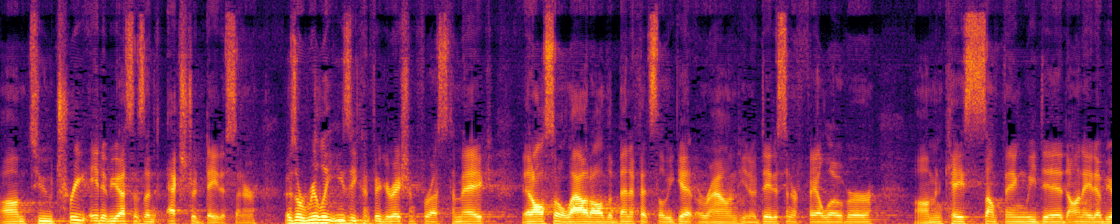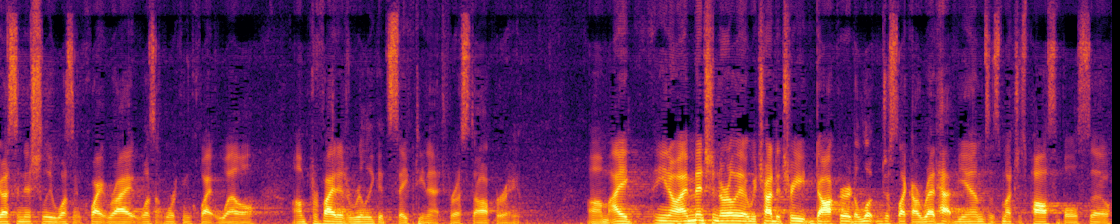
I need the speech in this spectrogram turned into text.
um, to treat AWS as an extra data center. It was a really easy configuration for us to make. It also allowed all the benefits that we get around you know, data center failover, um, in case something we did on AWS initially wasn't quite right, wasn't working quite well, um, provided a really good safety net for us to operate. Um, I, you know, I mentioned earlier we tried to treat Docker to look just like our Red Hat VMs as much as possible. So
